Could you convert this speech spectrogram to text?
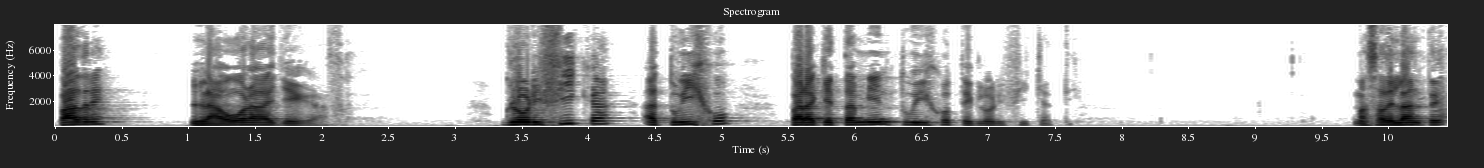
Padre, la hora ha llegado glorifica a tu Hijo para que también tu Hijo te glorifique a ti. Más adelante,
